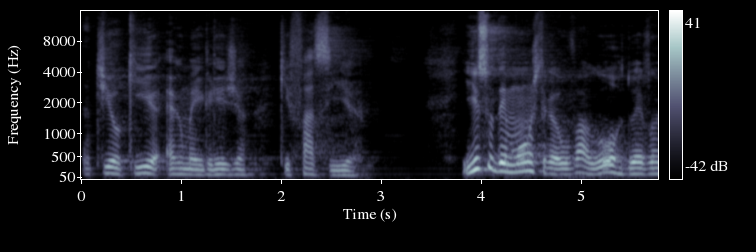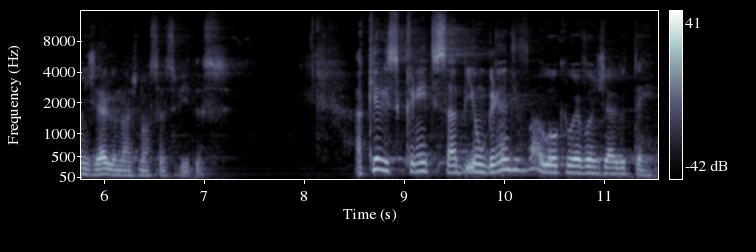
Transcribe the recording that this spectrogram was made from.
Antioquia era uma igreja que fazia. E isso demonstra o valor do Evangelho nas nossas vidas. Aqueles crentes sabiam o grande valor que o Evangelho tem.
